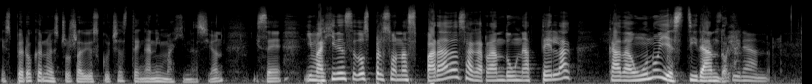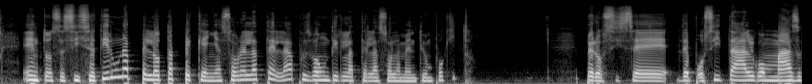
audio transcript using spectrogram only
Espero que nuestros radioescuchas tengan imaginación. Y se, imagínense dos personas paradas agarrando una tela cada uno y estirándola. Entonces, si se tira una pelota pequeña sobre la tela, pues va a hundir la tela solamente un poquito. Pero si se deposita algo más,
